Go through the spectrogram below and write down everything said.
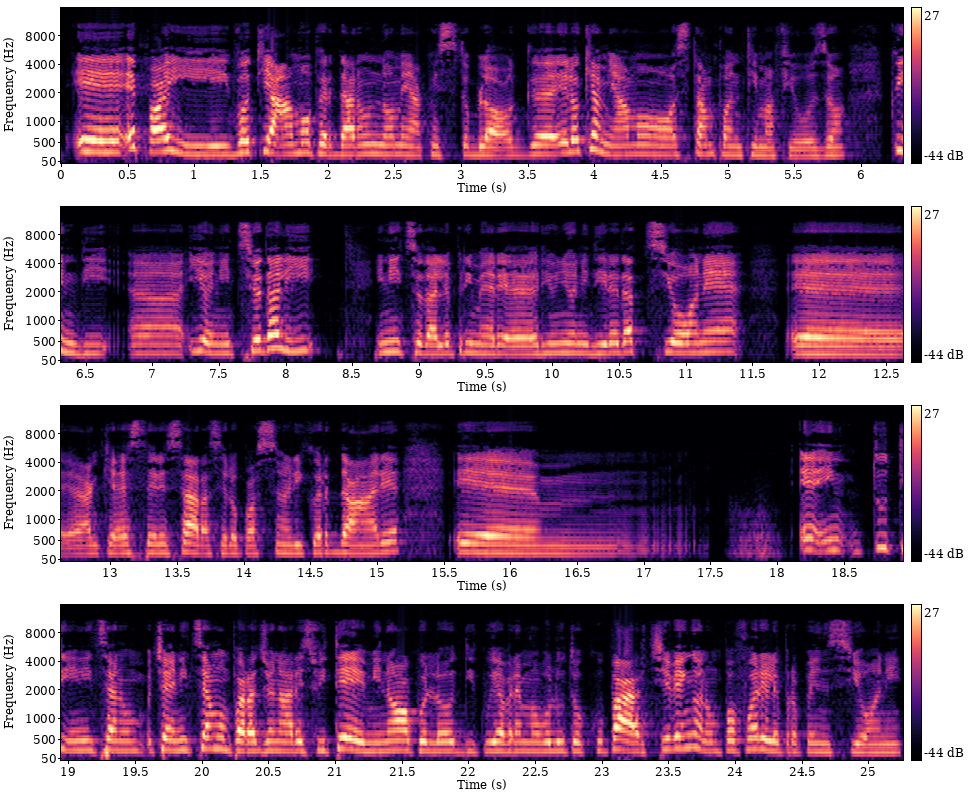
e, e, poi votiamo per dare un nome a questo blog e lo chiamiamo Stampo Antimafioso. Quindi eh, io inizio da lì, inizio dalle prime riunioni di redazione, eh, anche Esther e Sara se lo possono ricordare, e, um, e in, tutti iniziano, cioè iniziamo un po' a ragionare sui temi, no? quello di cui avremmo voluto occuparci, e vengono un po' fuori le propensioni.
